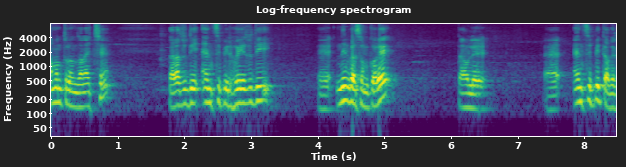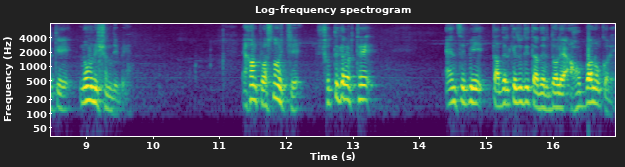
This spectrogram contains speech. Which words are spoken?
আমন্ত্রণ জানাচ্ছে। তারা যদি এনসিপির হয়ে যদি নির্বাচন করে, তাহলে এনসিপি তাদেরকে নমিনেশন দিবে। এখন প্রশ্ন হচ্ছে সত্যিকার অর্থে এনসিপি তাদেরকে যদি তাদের দলে আহ্বানও করে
